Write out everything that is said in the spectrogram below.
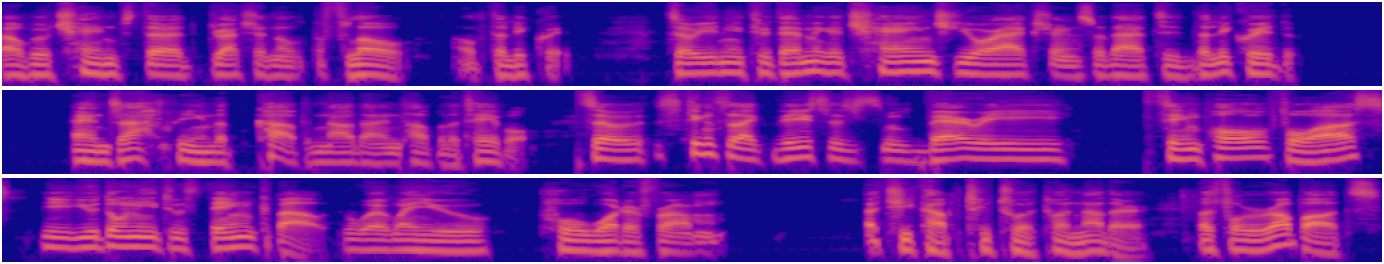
uh, will change the direction of the flow of the liquid. So you need to dynamically change your action so that the liquid ends up in the cup, not on top of the table. So things like this is very simple for us. You, you don't need to think about when, when you pour water from a teacup to, to, to another. But for robots,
